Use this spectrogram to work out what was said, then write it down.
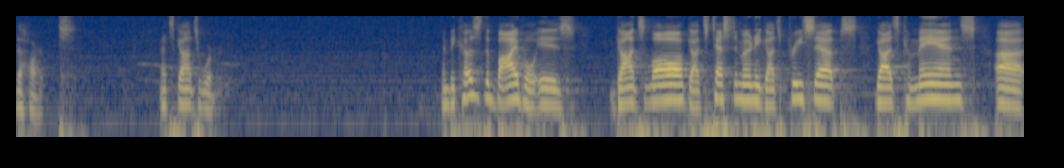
the heart. That's God's word. And because the Bible is God's law, God's testimony, God's precepts, God's commands, uh,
